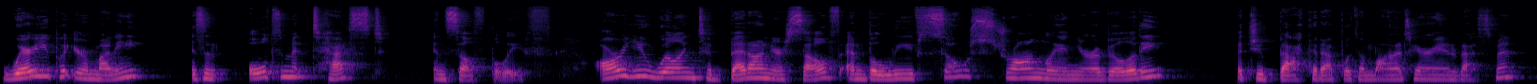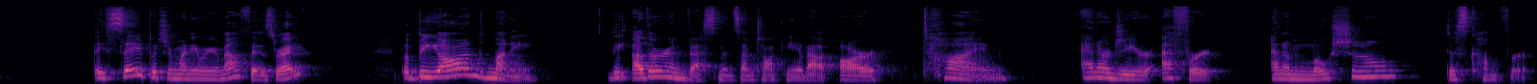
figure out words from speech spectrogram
where you put your money is an ultimate test in self belief. Are you willing to bet on yourself and believe so strongly in your ability that you back it up with a monetary investment? They say put your money where your mouth is, right? But beyond money, the other investments I'm talking about are time, energy or effort, and emotional discomfort.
